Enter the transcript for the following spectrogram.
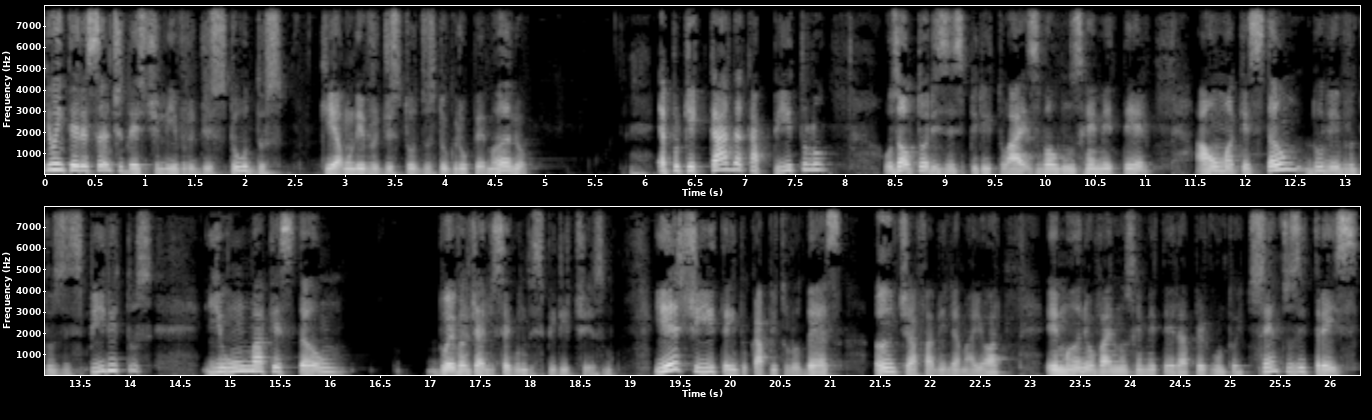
E o interessante deste livro de estudos, que é um livro de estudos do Grupo Emmanuel, é porque cada capítulo os autores espirituais vão nos remeter a uma questão do livro dos Espíritos e uma questão do Evangelho segundo o Espiritismo. E este item do capítulo 10, ante a família maior, Emmanuel vai nos remeter à pergunta 803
